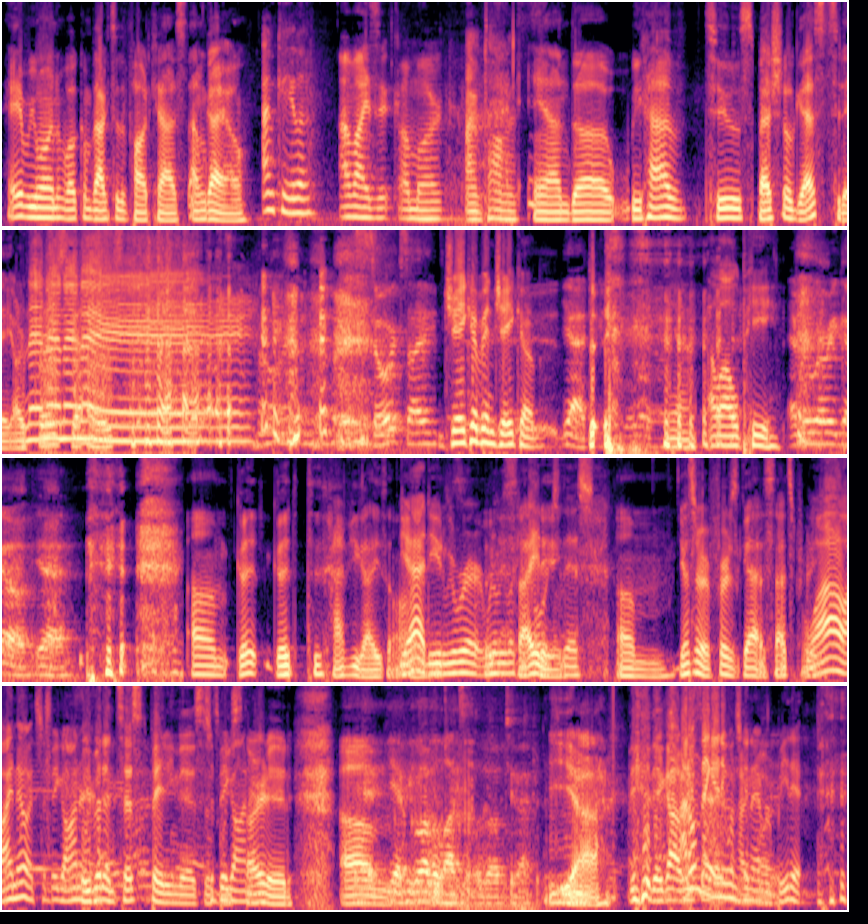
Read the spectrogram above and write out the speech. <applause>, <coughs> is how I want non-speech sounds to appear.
Hey everyone, welcome back to the podcast. I'm Gael. I'm Kayla. I'm Isaac. I'm Mark. I'm Thomas. And uh, we have two special guests today. Our first na, na, guest. so <laughs> <laughs> exciting. Jacob and Jacob. Yeah. <laughs> Yeah. LLP. Everywhere we go. Yeah. <laughs> um, good, good to have you guys on. Yeah, dude. We were So really looking forward to exciting. this. Um, you guys are our first guest. That's pretty. Wow. I know. It's a big honor. We've been anticipating this It's a since big we honor. started. Um, yeah, people have a lot to live up to after this. yeah. <laughs> they got. I we don't think anyone's going to ever beat it.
